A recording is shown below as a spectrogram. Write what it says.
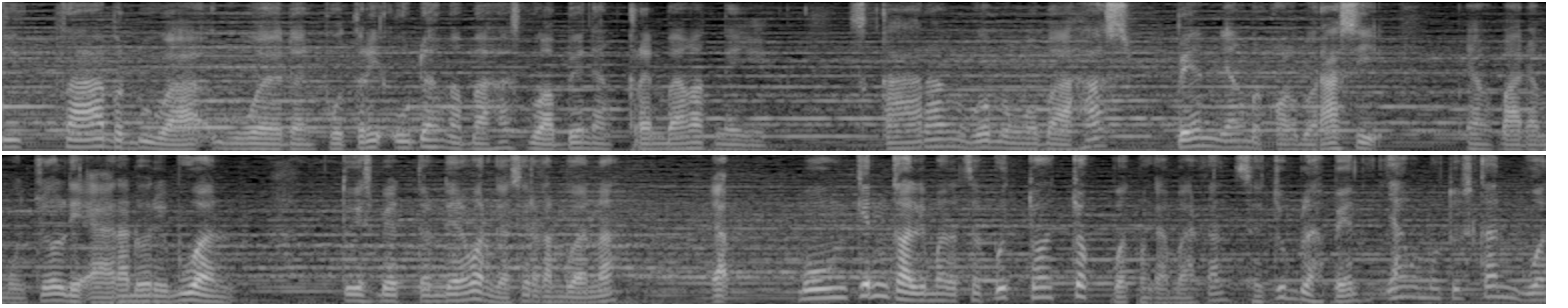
kita berdua, gue dan Putri udah ngebahas dua band yang keren banget nih. Sekarang gue mau ngebahas band yang berkolaborasi yang pada muncul di era 2000-an. Twist Better Than One gak sih rekan Buana? Ya, mungkin kalimat tersebut cocok buat menggambarkan sejumlah band yang memutuskan buat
